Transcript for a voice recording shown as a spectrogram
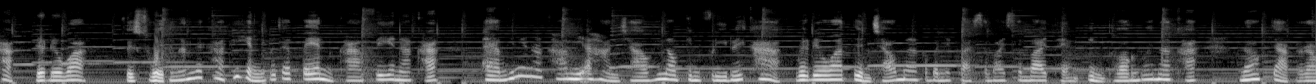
ค่ะ เรียกได้ว่าสวยๆทั้งนั้นเลยค่ะ ที่เห็นก็จะเป็นคาเฟ่นะคะ แถมที่นี่นะคะมีอาหารเช้าให้เรากินฟรีด้วยค่ะ เรียกได้ว่าตื่นเช้ามากับบรรยากาศสบายๆแถมอิ่มท้องด้วยนะคะ นอกจากเรา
